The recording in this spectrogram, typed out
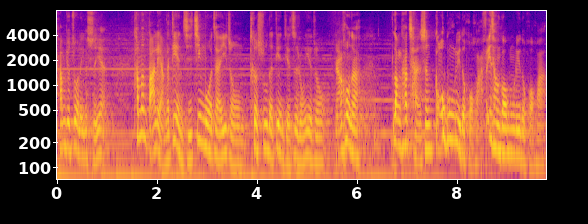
他们就做了一个实验，他们把两个电极浸没在一种特殊的电解质溶液中，然后呢，让它产生高功率的火花，非常高功率的火花。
